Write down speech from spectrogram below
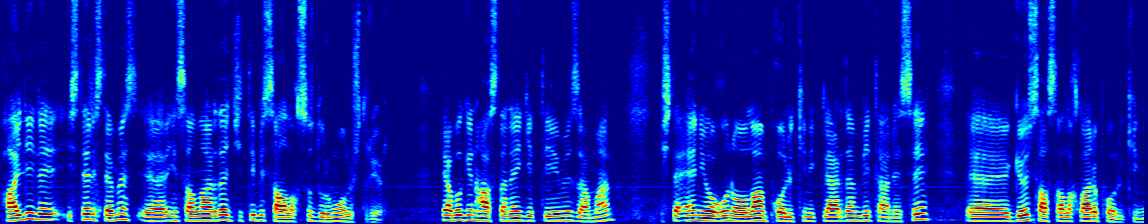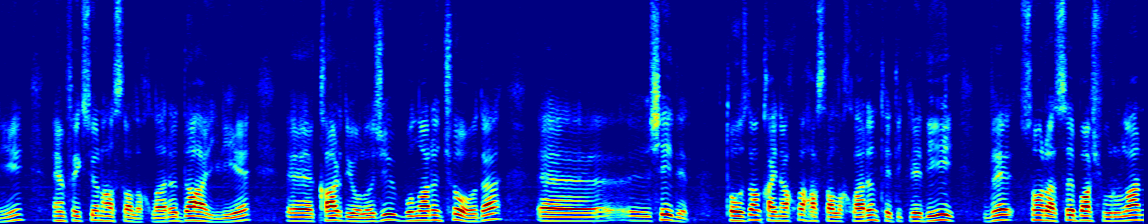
haliyle ister istemez e, insanlarda ciddi bir sağlıksız durumu oluşturuyor. Ya bugün hastaneye gittiğimiz zaman işte en yoğun olan polikliniklerden bir tanesi e, göğüs hastalıkları polikliniği, enfeksiyon hastalıkları, dahiliye, e, kardiyoloji bunların çoğu da e, şeydir tozdan kaynaklı hastalıkların tetiklediği ve sonrası başvurulan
